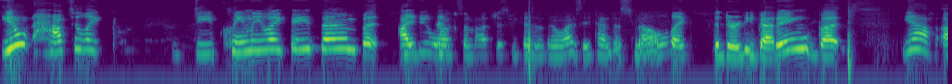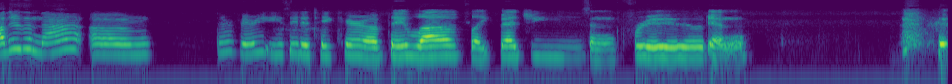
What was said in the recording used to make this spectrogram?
you don't have to like deep cleanly like bathe them but i do once a month just because otherwise they tend to smell like the dirty bedding but yeah other than that um they're very easy to take care of they love like veggies and fruit and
